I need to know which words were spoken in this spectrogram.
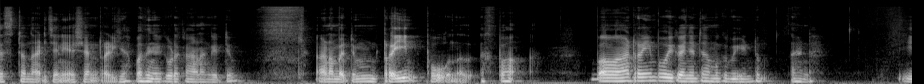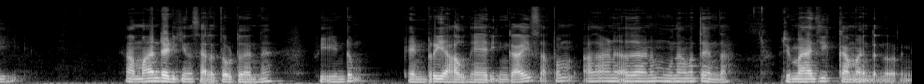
ജസ്റ്റ് ഒന്ന് അടിച്ചതിന് ശേഷം എന്റർ അടിക്കുക. അപ്പോൾ നിങ്ങൾക്ക് ഇവിടെ കാണാൻ പറ്റും. കാണാൻ പറ്റും. ട്രെയിൻ പോകുന്നത്. അപ്പോൾ അപ്പോൾ ആ ട്രെയിൻ പോയി കഴിഞ്ഞിട്ട് നമുക്ക് വീണ്ടും വേണ്ട. ഈ കമാൻഡ് അടിക്കുന്ന സ്ഥലത്തോട്ട് തന്നെ വീണ്ടും എൻട്രി ആവുന്നതായിരിക്കും. ഗായ്സ് അപ്പം അതാണ് അതാണ് മൂന്നാമത്തെ എന്താ? ഒരു മാജിക് കമാൻഡ് എന്ന് പറഞ്ഞ്.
